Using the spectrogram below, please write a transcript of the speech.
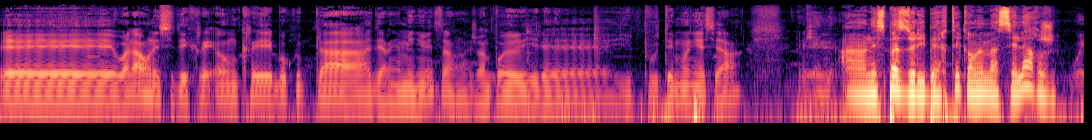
Et voilà, on essaie de créer, on crée beaucoup de plats à dernière minute. Jean-Paul, il, est, il peut témoigner ça. Un espace de liberté quand même assez large. Oui,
